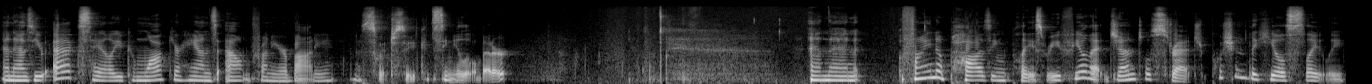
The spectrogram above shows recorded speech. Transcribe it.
And as you exhale, you can walk your hands out in front of your body. I'm to switch so you can see me a little better. And then find a pausing place where you feel that gentle stretch. Push into the heels slightly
